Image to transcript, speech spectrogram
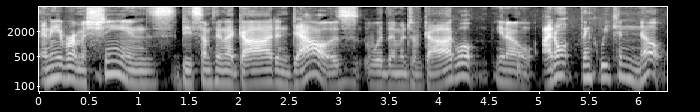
any of our machines be something that God endows with the image of God? Well, you know, I don't think we can know.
